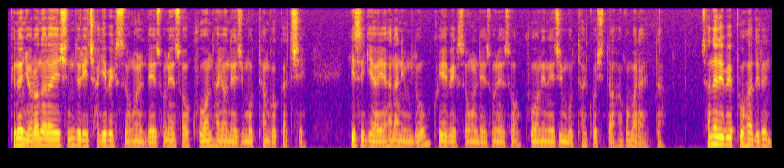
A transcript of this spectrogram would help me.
그는 여러 나라의 신들이 자기 백성을 내 손에서 구원하여 내지 못한 것 같이 히스기야의 하나님도 그의 백성을 내 손에서 구원해내지 못할 것이다 하고 말하였다. 사네립의 부하들은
